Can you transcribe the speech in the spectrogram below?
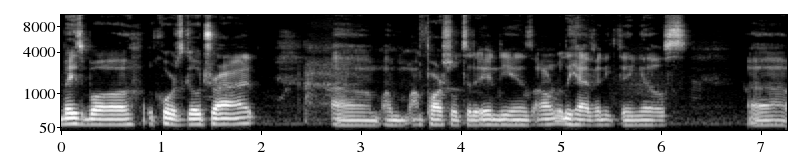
baseball, of course, go Tribe. Um, I'm, I'm partial to the Indians. I don't really have anything else uh,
